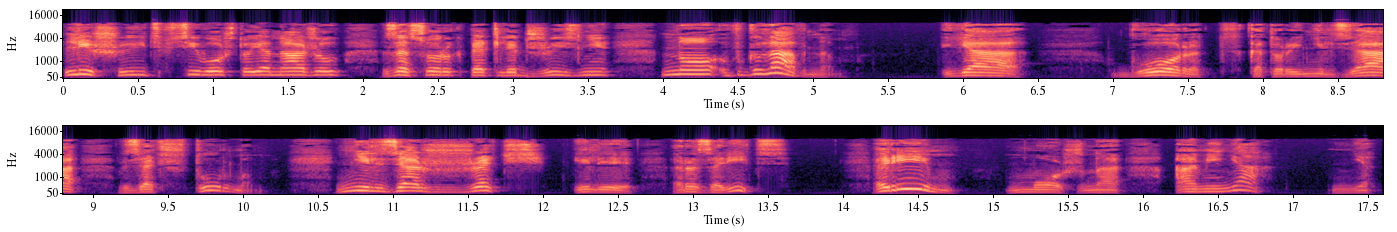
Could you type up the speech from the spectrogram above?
лишить всего, что я нажил за сорок пять лет жизни, но в главном я город, который нельзя взять штурмом, нельзя сжечь или разорить. Рим можно, а меня нет.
